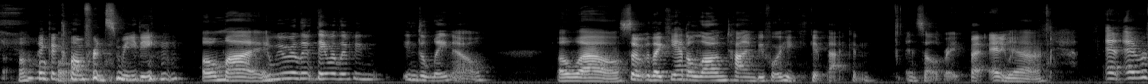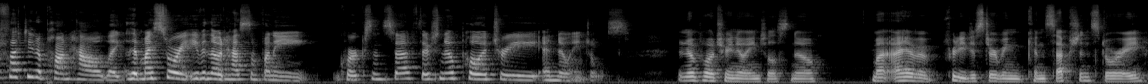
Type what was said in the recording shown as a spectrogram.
like a Oh. conference meeting. Oh my! And we were li- they were living in Delano, Oh wow! so like he had a long time before he could get back and and celebrate. But anyway, Yeah. and, and reflecting upon how like that my story, even though it has some funny quirks and stuff, there's no poetry and no angels. No poetry, no angels. No. My, I have a pretty disturbing conception story,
